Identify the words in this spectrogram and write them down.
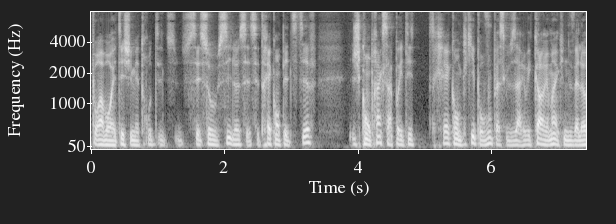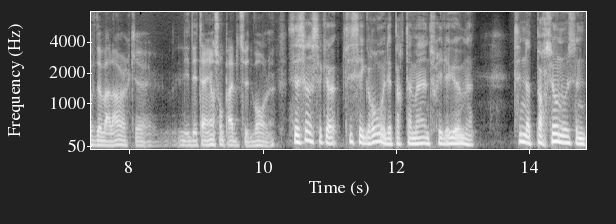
pour avoir été chez Métro, c'est ça aussi, là, c'est, très compétitif je comprends que ça n'a pas été très compliqué pour vous parce que vous arrivez carrément avec une nouvelle offre de valeur que les détaillants ne sont pas habitués de voir. C'est ça, c'est que c'est gros un département de fruits et légumes. notre portion, nous, c'est une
